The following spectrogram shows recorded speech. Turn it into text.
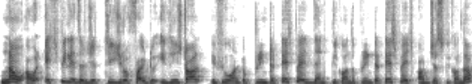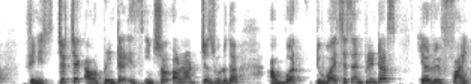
Now our HP LaserJet 3052 is installed. If you want to print a test page, then click on the printer test page or just click on the finish. Just check our printer is installed or not. Just go to the our devices and printers here we find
